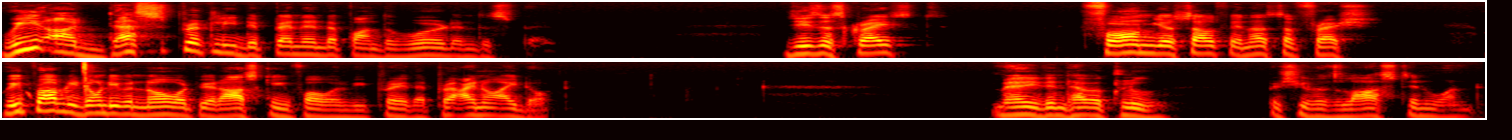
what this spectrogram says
We are desperately dependent upon the Word and the Spirit. Jesus Christ, form yourself in us afresh. We probably don't even know what we're asking for when we pray that prayer. I know I don't. Mary didn't have a clue, but she was lost in wonder.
